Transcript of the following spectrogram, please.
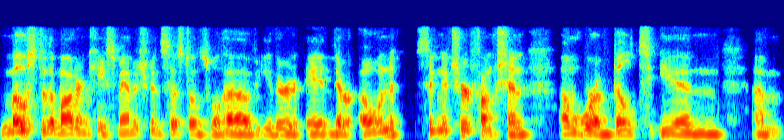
most of the modern case management systems will have either a, their own signature function um, or a built-in um,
